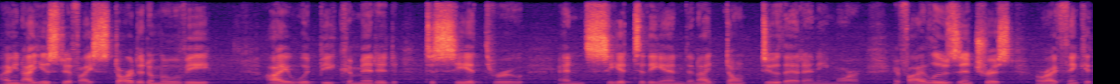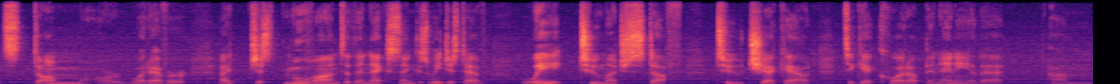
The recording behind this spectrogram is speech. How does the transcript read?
I mean, I used to, if I started a movie, I would be committed to see it through and see it to the end, and I don't do that anymore. If I lose interest or I think it's dumb or whatever, I just move on to the next thing because we just have way too much stuff to check out to get caught up in any of that um,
